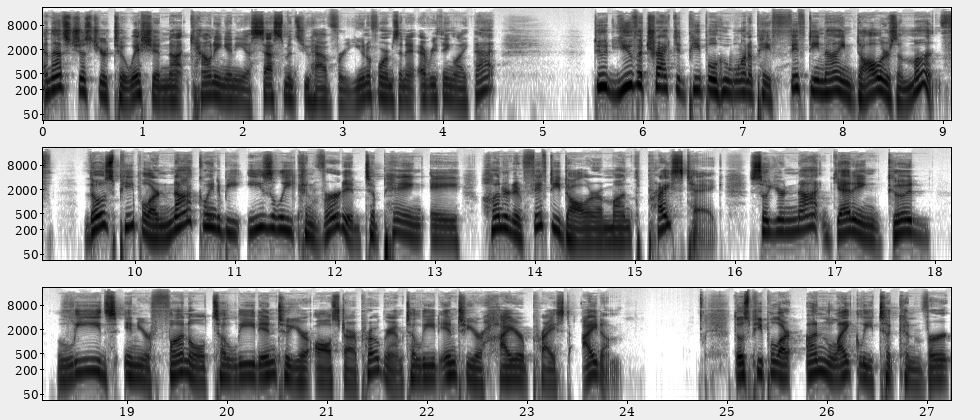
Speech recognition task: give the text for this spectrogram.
And that's just your tuition not counting any assessments you have for uniforms and everything like that. Dude you've attracted people who want to pay $59 a month. Those people are not going to be easily converted to paying a $150 a month price tag. So you're not getting good leads in your funnel to lead into your all star program, to lead into your higher priced item. Those people are unlikely to convert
